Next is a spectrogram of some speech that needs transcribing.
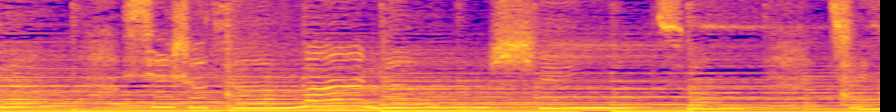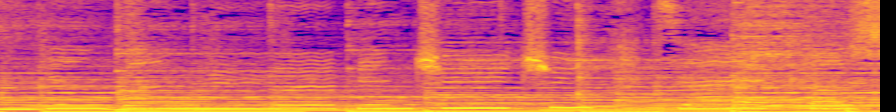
原，携手策马流行踪，千言万语，耳边句句在飘送。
